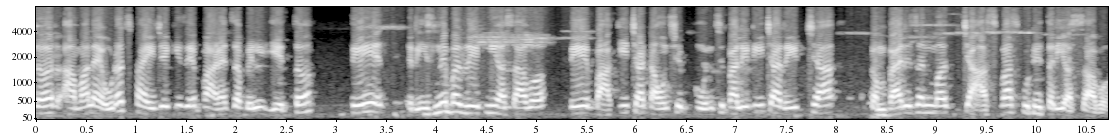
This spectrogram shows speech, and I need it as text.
तर आम्हाला एवढंच पाहिजे की जे पाण्याचं बिल येतं ते रिझनेबल रेटनी असावं. ते बाकीच्या टाउनशिप म्युन्सिपालिटीच्या रेटच्या कंपॅरिझन मधच्या आसपास कुठेतरी असावं.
